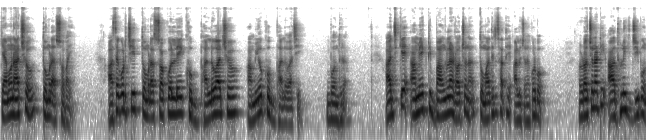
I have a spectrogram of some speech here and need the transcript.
কেমন আছো তোমরা সবাই? আশা করছি তোমরা সকলেই খুব ভালো আছো, আমিও খুব ভালো আছি। বন্ধুরা, আজকে আমি একটি বাংলা রচনা তোমাদের সাথে আলোচনা করব। রচনাটি আধুনিক জীবন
